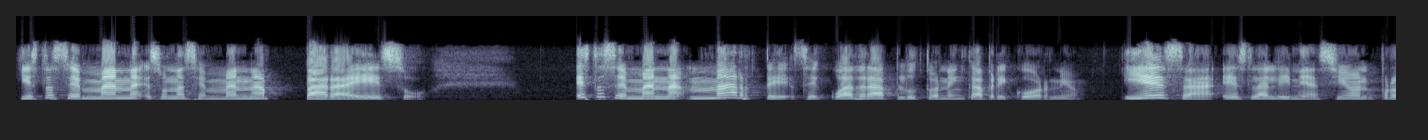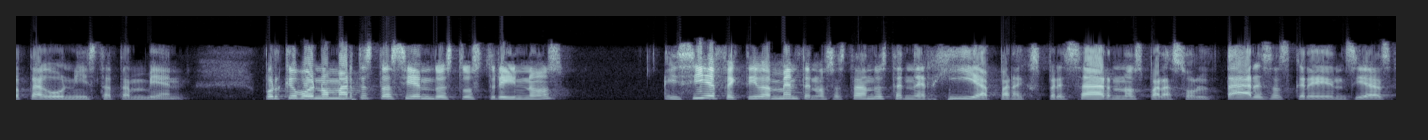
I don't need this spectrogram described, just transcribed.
y esta semana es una semana para eso. Esta semana Marte se cuadra a Plutón en Capricornio. Y esa es la alineación protagonista también. Porque bueno, Marte está haciendo estos trinos y sí, efectivamente nos está dando esta energía para expresarnos, para soltar esas creencias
